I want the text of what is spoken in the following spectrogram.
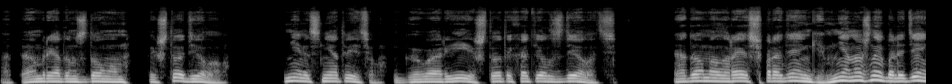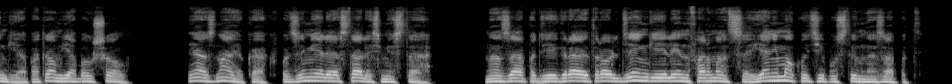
А там, рядом с домом, ты что делал? Немец не ответил. Говори, что ты хотел сделать? Я думал, речь про деньги. Мне нужны были деньги, а потом я бы ушел. Я знаю как. В подземелье остались места. На Западе играют роль деньги или информация. Я не мог уйти пустым на Запад.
